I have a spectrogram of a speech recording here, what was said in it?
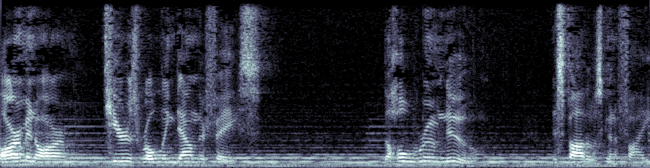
arm in arm, tears rolling down their face, the whole room knew his father was going to fight.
